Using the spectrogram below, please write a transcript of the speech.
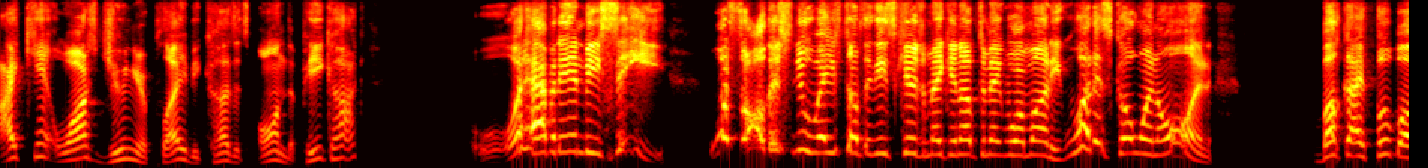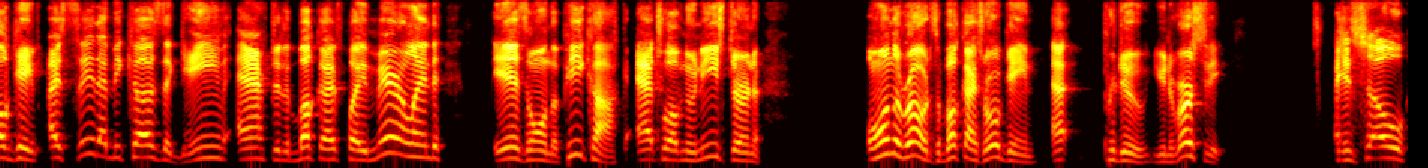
I can't watch Junior play because it's on the Peacock. What happened to NBC? What's all this new age stuff that these kids are making up to make more money? What is going on? Buckeye football game. I say that because the game after the Buckeyes play Maryland is on the Peacock at 12 noon Eastern on the road. It's a Buckeyes road game at Purdue University. And so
